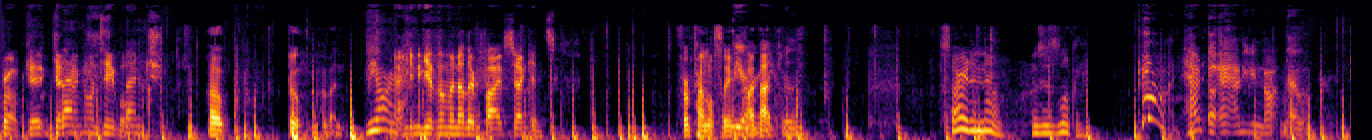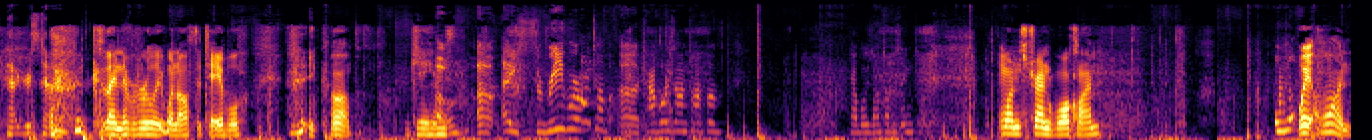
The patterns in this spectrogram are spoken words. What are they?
Bro, get get back on table. Bench. Oh, my bad. VR. I'm gonna give him another five seconds. For penalty. VR. My bad. Really. Sorry, I didn't know. I was just looking. Come on. How, uh, how do you not know? Tiger's tag. Because I never really went off the table in comp games. Oh, uh, hey, three were on top. Uh, Cowboys on top of. Cowboys on top of things. One's trying to wall climb. Wait, hold on.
